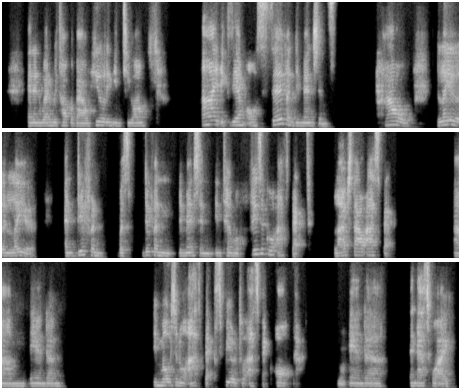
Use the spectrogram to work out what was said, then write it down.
And then when we talk about healing in qigong, I examine all seven dimensions, how layer and layer, and different but different dimension in terms of physical aspect, lifestyle aspect, um, and um, emotional aspect, spiritual aspect, all that. Mm-hmm. And uh, and that's why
